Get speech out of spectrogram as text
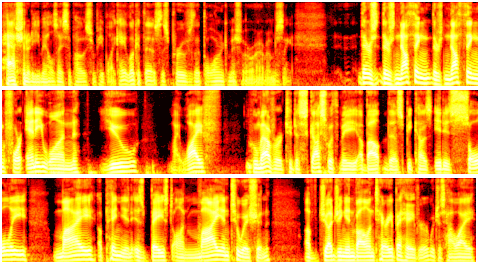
passionate emails, I suppose, from people like, "Hey, look at this. This proves that the Warren Commission or whatever." I'm just like, there's there's nothing there's nothing for anyone, you, my wife, whomever, to discuss with me about this because it is solely my opinion is based on my intuition of judging involuntary behavior, which is how I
